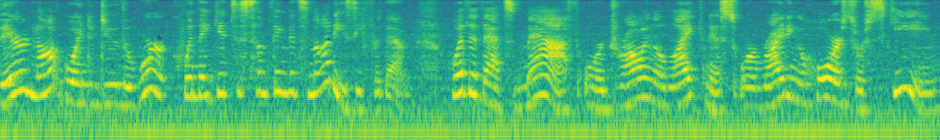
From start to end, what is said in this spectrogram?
they're not going to do the work when they get to something that's not easy for them. Whether that's math or drawing a likeness or riding a horse or skiing,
